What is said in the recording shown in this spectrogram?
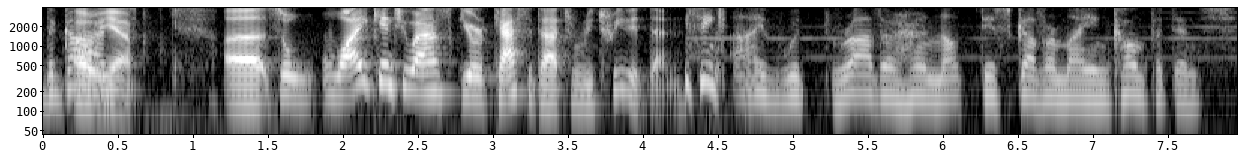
Uh, the guards... Oh, yeah. Uh, so why can't you ask your Casita to retrieve it then? I think I would rather her not discover my incompetence.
